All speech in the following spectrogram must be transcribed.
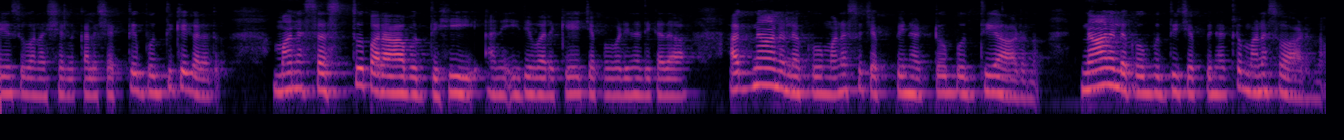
చేసుకున్న కల శక్తి బుద్ధికి గలదు. మనసస్తు పరాబుద్ధి అని ఇదివరకే చెప్పబడినది కదా. అజ్ఞానులకు మనస్సు చెప్పినట్టు బుద్ధి ఆడును. జ్ఞానులకు బుద్ధి చెప్పినట్లు మనసు ఆడను.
